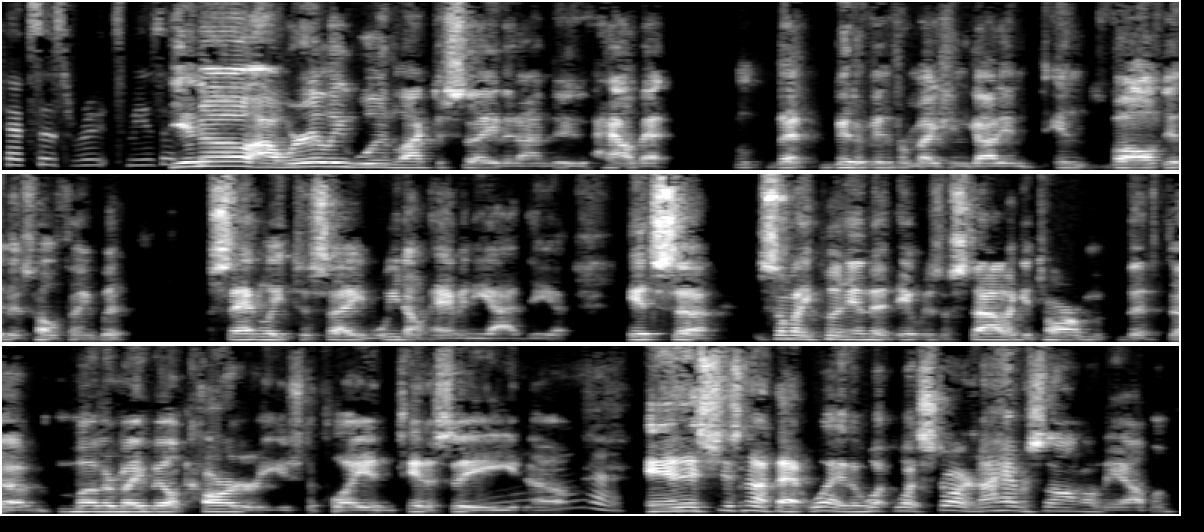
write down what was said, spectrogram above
Texas roots music? You know, I really would like to say that I knew how that that bit of information got in, involved in this whole thing, but sadly to say, we don't have any idea. It's uh, somebody put in that it was a style of guitar that uh, Mother Maybelle Carter used to play in Tennessee, you know, yeah. and it's just not that way. The what what started. I have a song on the album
